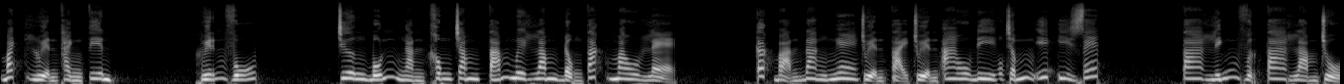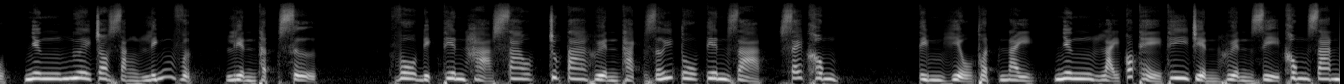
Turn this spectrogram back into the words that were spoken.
Bách luyện thành tiên. huyễn Vũ. Chương 4085 động tác mau lẻ. Các bạn đang nghe truyện tại truyện Audi.xyz. Ta lĩnh vực ta làm chủ, nhưng ngươi cho rằng lĩnh vực liền thật sự. Vô địch thiên hạ sao, chúng ta huyền thạch giới tu tiên giả, sẽ không tìm hiểu thuật này, nhưng lại có thể thi triển huyền gì không gian.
